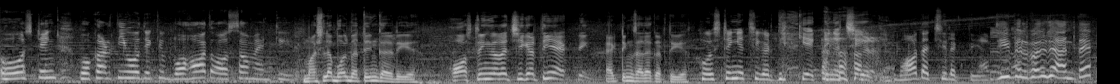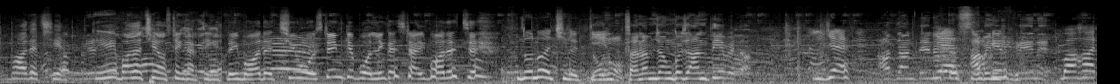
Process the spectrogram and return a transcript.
होस्टिंग वो करती हूँ वो देखती हूँ बहुत औसम है इनकी। माशाल्लाह बहुत बेहतरीन कर रही है। होस्टिंग ज़्यादा अच्छी करती है? एक्टिंग एक्टिंग ज़्यादा करती है। होस्टिंग अच्छी करती है। कि एक्टिंग अच्छी करती है? बहुत अच्छी लगती है। जी बिल्कुल जानते हैं। बहुत अच्छी है। ये बहुत अच्छी होस्टिंग करती है। नहीं बहुत अच्छी होस्टिंग के बोलने का स्टाइल बहुत अच्छा है। दोनों अच्छी लगती है। सनम जंग को जानती है बेटा? यस आप जानते हैं ना? Yes. आप इनकी फ़ैन है। बहुत।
